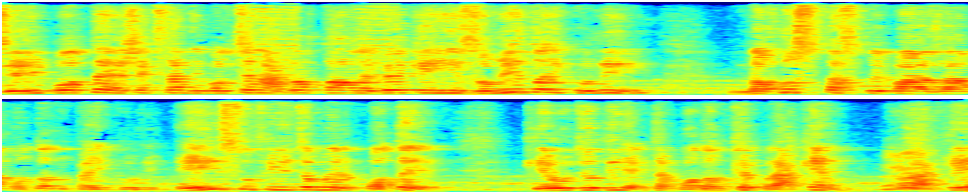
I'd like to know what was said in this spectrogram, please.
যেই পথে শেখ সাদি বলছেন, আগর তাহলে বেকে ই জমি তৈ কুনি নখস্তাস পে বাজা মদন পাই কুনি এই সুফিজমের পথে কেউ যদি একটা পদক্ষেপ রাখেন, তাকে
